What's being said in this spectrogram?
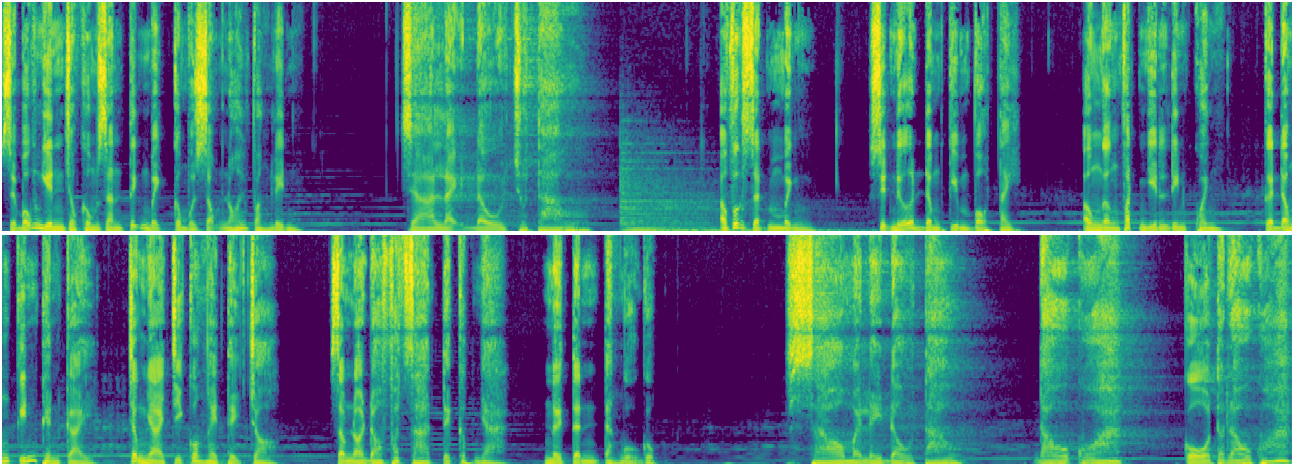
Rồi bỗng nhiên trong không gian tĩnh mịch Có một giọng nói vang lên. Trả lại đầu cho tao. Ông Phước giật mình, suýt nữa đâm kim vào tay. Ông ngẩng phát nhìn lên quanh Cửa đóng kín then cài. Trong nhà chỉ có hai thầy trò. Giọng nói đó phát ra từ cấp nhà, Nơi Tân đang ngủ gục. Sao mày lấy đầu tao? Đau quá, Cổ tao đau quá.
